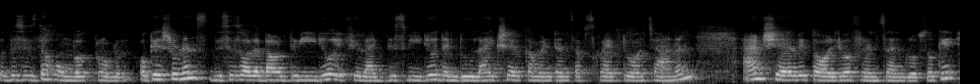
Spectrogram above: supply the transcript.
so this is the homework problem. Okay students this is all about the video. If you like this video then do like share comment and subscribe to our channel and share with all your friends and groups okay?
